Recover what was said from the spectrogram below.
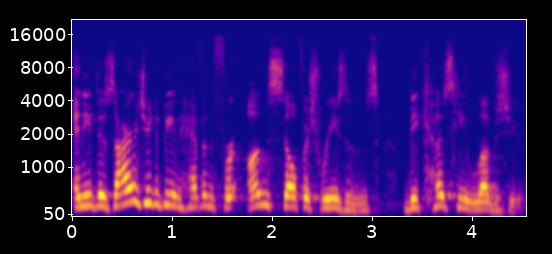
and he desires you to be in heaven for unselfish reasons because he loves you.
